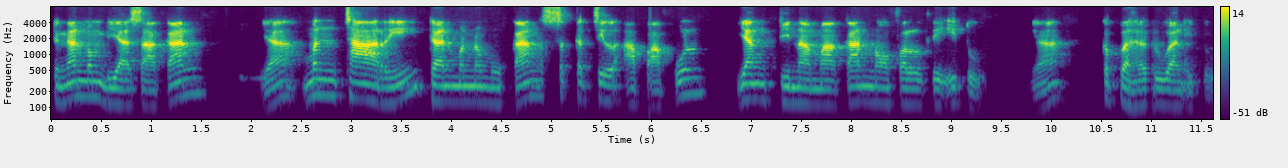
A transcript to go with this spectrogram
dengan membiasakan ya mencari dan menemukan sekecil apa pun yang dinamakan novelty itu ya kebaharuan itu.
